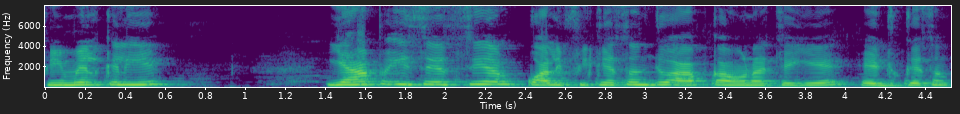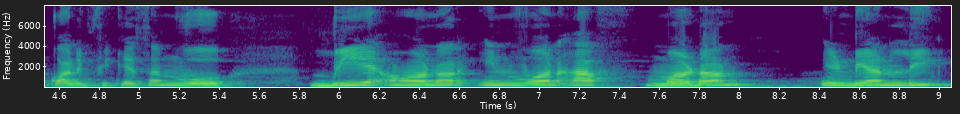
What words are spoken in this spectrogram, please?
female के लिए। यहाँ पे इसेंशियल क्वालिफिकेशन जो आपका होना चाहिए एजुकेशन क्वालिफिकेशन वो B A honour in one of modern Indian league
